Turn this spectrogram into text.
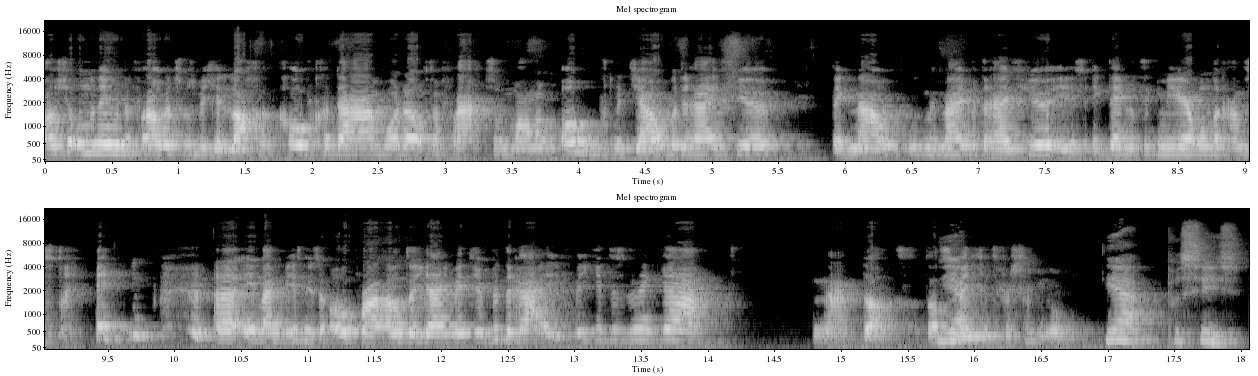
als je ondernemende vrouw bent, soms een beetje lachen over gedaan worden. Of dan vraagt zo'n man ook, oh, hoe is het met jouw bedrijfje? Ik denk, nou, hoe het met mijn bedrijfje is, ik denk dat ik meer onderaan de streep uh, in mijn business overhoud dan jij met je bedrijf. Weet je, dus dan denk ik, ja, nou, dat. Dat is Ja. een beetje het verschil. Ja, precies.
